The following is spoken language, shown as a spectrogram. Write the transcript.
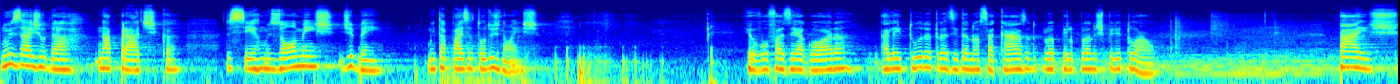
nos ajudar na prática de sermos homens de bem. Muita paz a todos nós. Eu vou fazer agora a leitura trazida à nossa casa do, pelo plano espiritual. Paz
